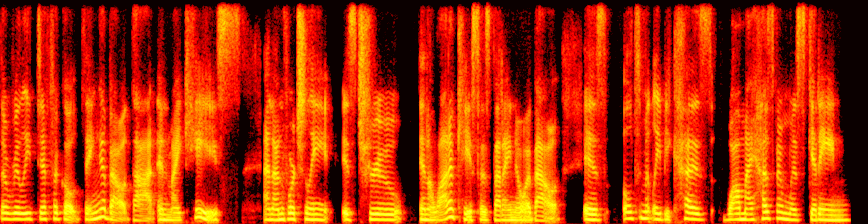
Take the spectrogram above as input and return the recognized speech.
the really difficult thing about that in my case, and unfortunately is true in a lot of cases that I know about, is ultimately because while my husband was getting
